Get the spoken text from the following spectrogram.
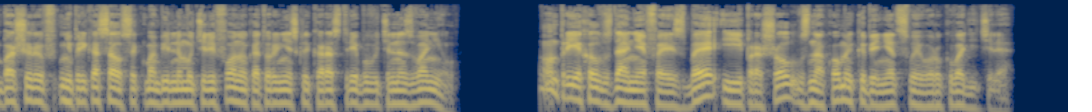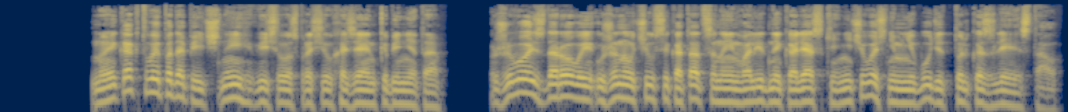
Баширов не прикасался к мобильному телефону, который несколько раз требовательно звонил. Он приехал в здание ФСБ и прошел в знакомый кабинет своего руководителя. «Ну и как твой подопечный?» – весело спросил хозяин кабинета. «Живой, здоровый, уже научился кататься на инвалидной коляске, ничего с ним не будет, только злее стал».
